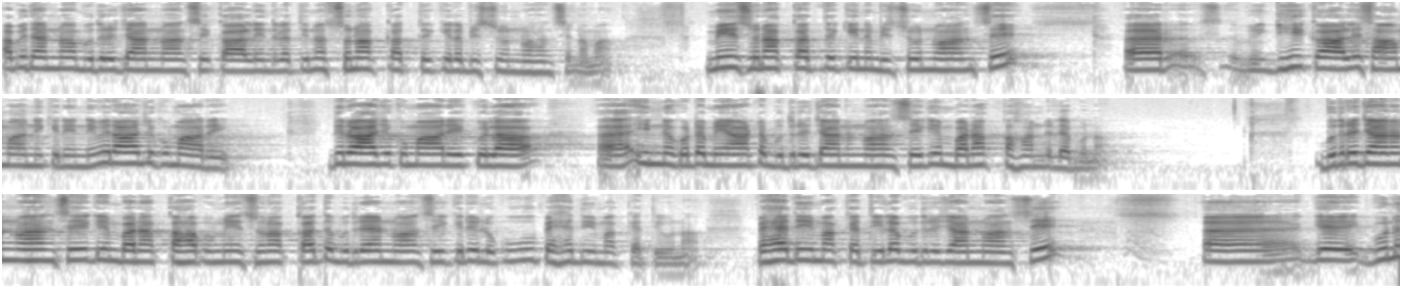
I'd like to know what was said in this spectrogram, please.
අපි දන්නවා බුදුරජාණන් වහන්සේ කාලින්දල තින සුනක් අත්ත කියල බිස්සුන් වහන්සේ නමක්. මේ සුනක්කත්ත කියන භික්‍ෂූන් වහන්සේ ගිහි කාලි සාමාන්‍ය කෙනෙන් නෙම රාජකුමාරයෙක්. ඉති රාජකුමාරයෙක් වෙලා ඉන්නකොට මෙයාට බුදුරජාණන් වහන්සේගෙන් බණක් අහන්ඩ ලැබුණා. බුදුරජාණන් වහන්සේගෙන් බනක් අහපු මේ සුනක් අත බුදුරජාන් වහන්සේ කරේ ලොකූ පැහැදීමක් ඇති වුණා. පැහැදීමක් ඇතිල බුදුරජාණන් වහන්සේ ගේ ගුණ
